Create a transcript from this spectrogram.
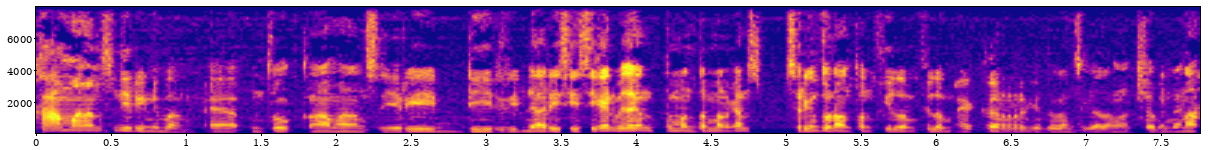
keamanan sendiri nih bang, eh, untuk keamanan sendiri di, dari sisi kan biasanya kan teman-teman kan sering tuh nonton film-film hacker gitu kan segala macam. Nah,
